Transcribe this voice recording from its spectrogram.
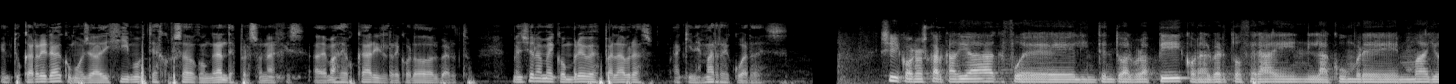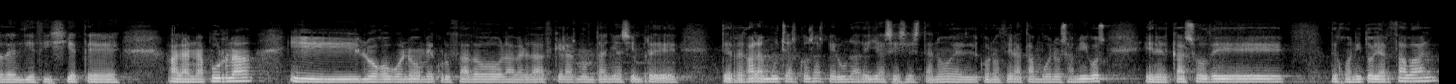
En tu carrera, como ya dijimos, te has cruzado con grandes personajes, además de Oscar y el recordado Alberto. Mencióname con breves palabras a quienes más recuerdes. Sí, con Oscar Cadillac fue el intento al Brad con Alberto Cerain la cumbre en mayo del 17 a la Napurna y luego, bueno, me he cruzado, la verdad que las montañas siempre te regalan muchas cosas, pero una de ellas es esta, ¿no? El conocer a tan buenos amigos. En el caso de, de Juanito Yarzábal,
